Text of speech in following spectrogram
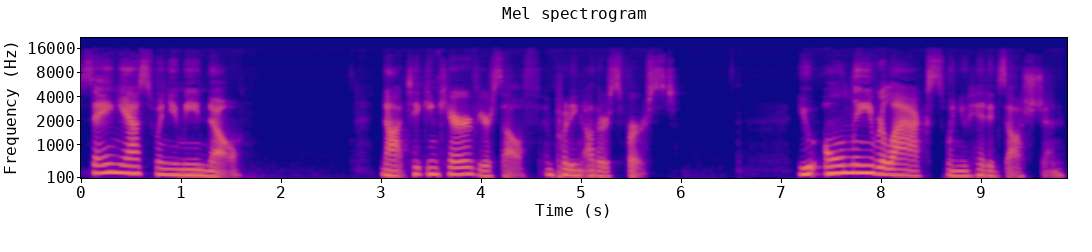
saying yes when you mean no, not taking care of yourself and putting others first. You only relax when you hit exhaustion.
